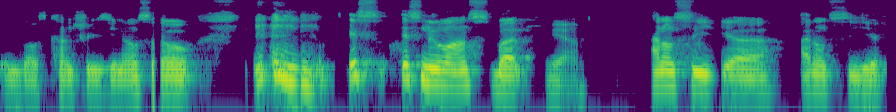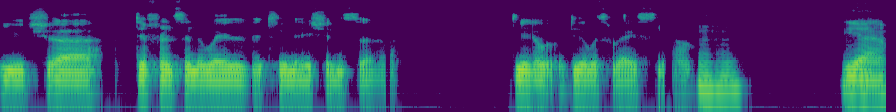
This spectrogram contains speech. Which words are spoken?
in both countries, you know. So it's it's nuanced, but yeah, I don't see uh I don't see a huge uh difference in the way that the two nations uh deal deal with race now. Mm-hmm. Yeah,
